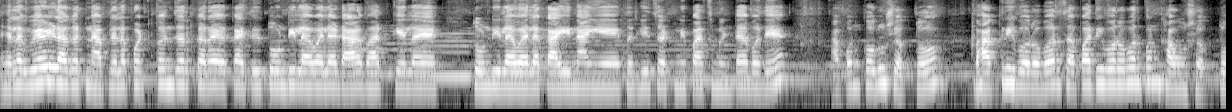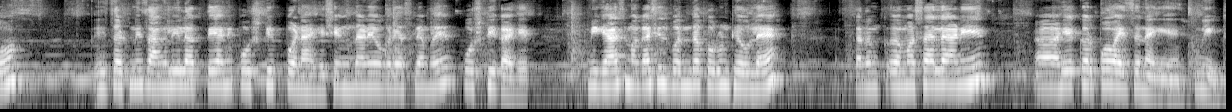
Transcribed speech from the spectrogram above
ह्याला वेळ लागत नाही. आपल्याला पटकन जर कराय काहीतरी तोंडी लावायला डाळ भात केला आहे तोंडी लावायला काही नाही आहे तर ही चटणी पाच मिनटामध्ये आपण करू शकतो. भाकरीबरोबर चपातीबरोबर पण खाऊ शकतो. ही चटणी चांगली लागते आणि पौष्टिक पण आहे. शेंगदाणे वगैरे असल्यामुळे पौष्टिक आहेत. मी गॅस मगाशीच बंद करून ठेवला आहे कारण क- मसाला आणि हे करपवायचं नाही आहे मीठ.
